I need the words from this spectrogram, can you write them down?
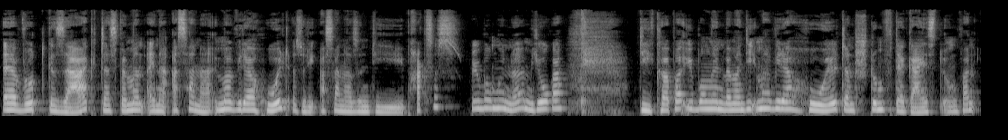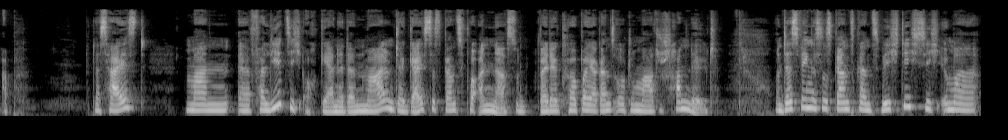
äh, wird gesagt, dass wenn man eine Asana immer wiederholt, also die Asana sind die Praxisübungen ne, im Yoga, die Körperübungen, wenn man die immer wiederholt, dann stumpft der Geist irgendwann ab. Das heißt, man äh, verliert sich auch gerne dann mal und der Geist ist ganz woanders und weil der Körper ja ganz automatisch handelt. Und deswegen ist es ganz, ganz wichtig, sich immer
